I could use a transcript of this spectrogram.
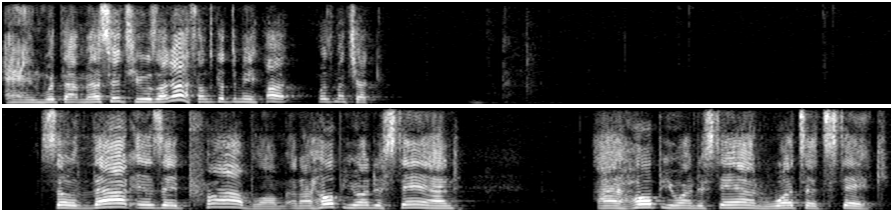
And with that message, he was like, ah, sounds good to me. All right, where's my check? So that is a problem. And I hope you understand. I hope you understand what's at stake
